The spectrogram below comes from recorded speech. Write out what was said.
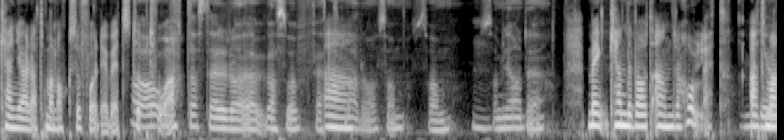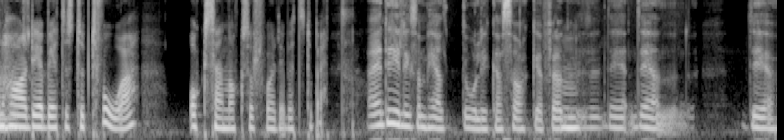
kan göra att man också får diabetes typ 2. Ja, oftast är det då eh, alltså fetma då som, som, Mm. som gör det. Men kan det vara åt andra hållet? Att man har diabetes typ 2 och sen också får diabetes typ 1? Nej, det är liksom helt olika saker. För att Mm. det, det, det,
